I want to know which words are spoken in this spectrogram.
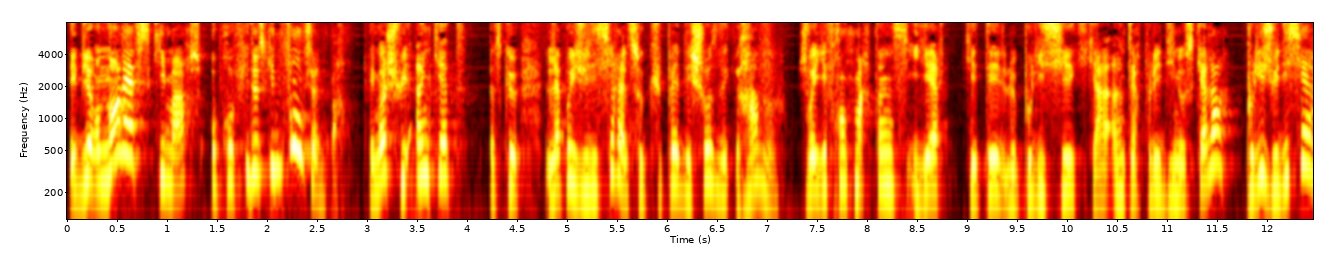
Eh bien, on enlève ce qui marche au profit de ce qui ne fonctionne pas. Et moi, je suis inquiète parce que la police judiciaire, elle s'occupait des choses graves. Je voyais Franck Martins hier, qui était le policier qui a interpellé Dino Scala. Police judiciaire.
